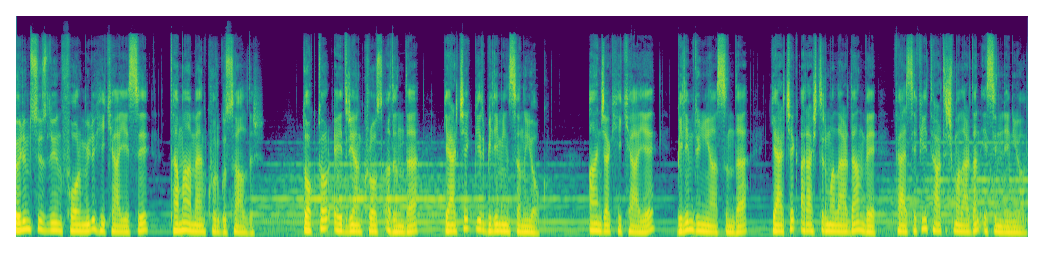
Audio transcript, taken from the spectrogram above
Ölümsüzlüğün formülü hikayesi tamamen kurgusaldır. Doktor Adrian Cross adında gerçek bir bilim insanı yok. Ancak hikaye, bilim dünyasında gerçek araştırmalardan ve felsefi tartışmalardan esinleniyor.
